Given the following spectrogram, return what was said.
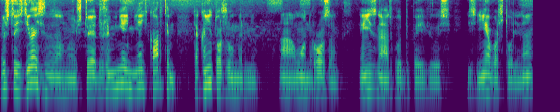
Вы что, издеваетесь надо мной? Что я даже менять, менять карты? Так они тоже умерли. А, вон, роза. Я не знаю, откуда появилась. Из неба, что ли, да?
